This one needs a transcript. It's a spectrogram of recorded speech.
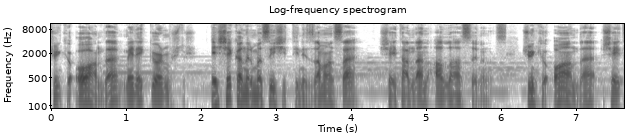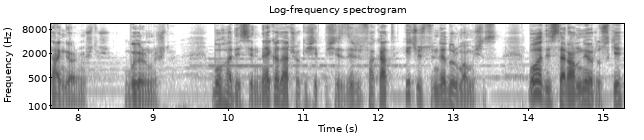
Çünkü o anda melek görmüştür. Eşek anırması işittiğiniz zamansa şeytandan Allah'a sığınınız. Çünkü o anda şeytan görmüştür, buyurmuştu. Bu hadisi ne kadar çok işitmişizdir fakat hiç üstünde durmamışız. Bu hadisten anlıyoruz ki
